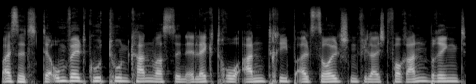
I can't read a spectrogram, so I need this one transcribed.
weiß nicht, der Umwelt gut tun kann, was den Elektroantrieb als solchen vielleicht voranbringt.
